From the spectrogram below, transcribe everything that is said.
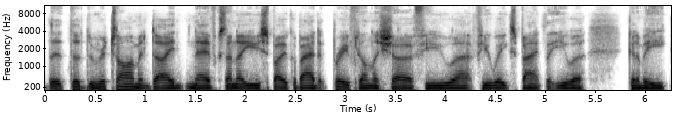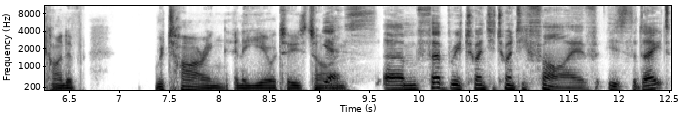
the, the the retirement day, Nev? Because I know you spoke about it briefly on the show a few uh, few weeks back that you were going to be kind of retiring in a year or two's time. Yes, um, February 2025 is the date,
